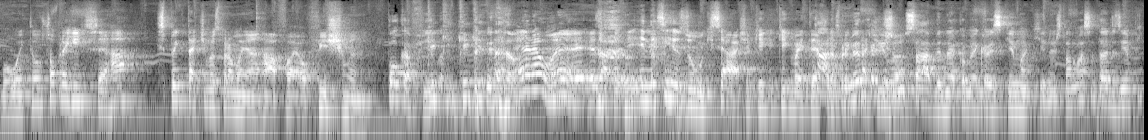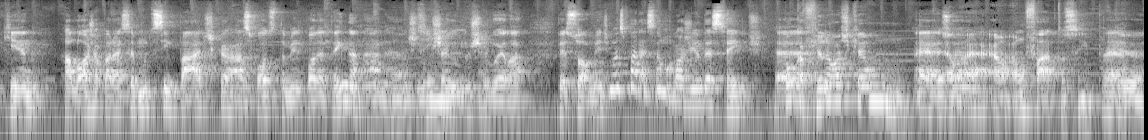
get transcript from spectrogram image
Boa, então só pra gente encerrar, expectativas pra amanhã, Rafael Fishman. Pouca fila. que, que, que- não. É, não, é, é, exato. E nesse resumo, o que você acha? O que, que, que vai ter? Cara, primeiro que a gente não sabe, né, como é que é o esquema aqui, né? A gente tá numa cidadezinha pequena, a loja parece ser muito simpática, as fotos também podem até enganar, né? A gente não sim. chegou, não chegou aí lá pessoalmente, mas parece ser uma lojinha decente. É, Pouca fila eu acho que é um, É, é, é um- é um fato, assim. Porque é,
